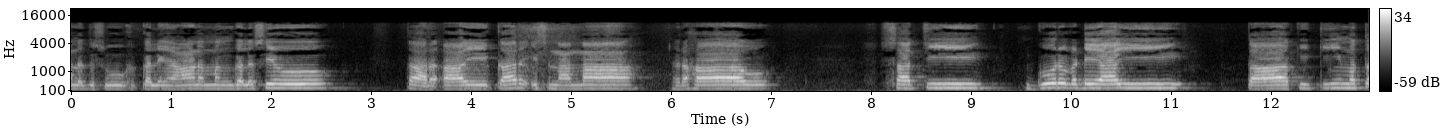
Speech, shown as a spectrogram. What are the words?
ਅਨੰਦ ਸੁਖ ਕਲਿਆਣ ਮੰਗਲ ਸਿਓ। ਘਰ ਆਏ ਕਰ ਇਸਨਾਨਾ, ਰਹਾਉ। ਸਾਚੀ ਗੁਰ ਵਡਿਆਈ, ਤਾ ਕੀ ਕੀਮਤ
